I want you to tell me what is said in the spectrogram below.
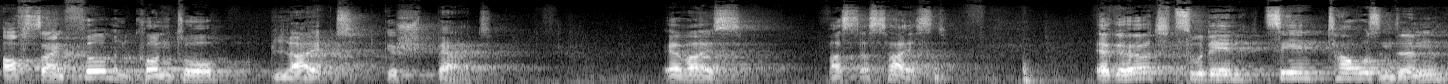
auf sein Firmenkonto bleibt gesperrt. Er weiß, was das heißt. Er gehört zu den Zehntausenden,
